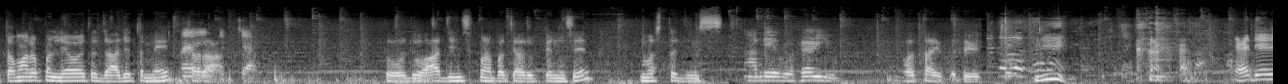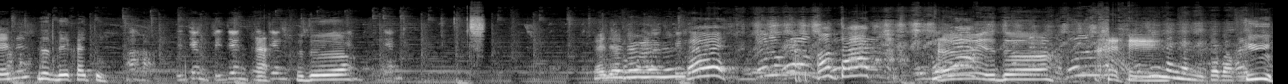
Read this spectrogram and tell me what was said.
તમારે પણ લેવા હોય તો જાજો તમે ખરા. તો જો આ જીન્સ પણ પચાસ રૂપિયાનું છે. મસ્ત જીન્સ. બતાવી બધું. એ દે દે દે, દે દેખાય તું ટીજંગ ટીજંગ ટીજંગ ટીજંગ. એ દે દે દે દે. એ બધું. ઈ.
